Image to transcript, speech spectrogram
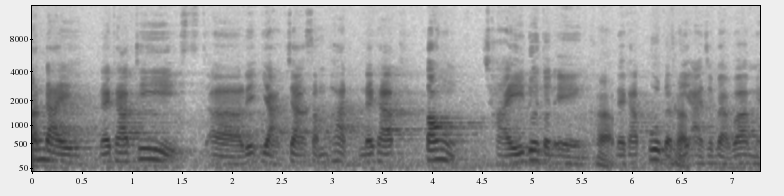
ท่านใดนะครับที่เอ่ออยากจะสัมผัสนะครับ ต้องใช้ด้วยตนเองครับนะครับ พูดแบบนี้ครับอาจจะแบบว่าแหม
